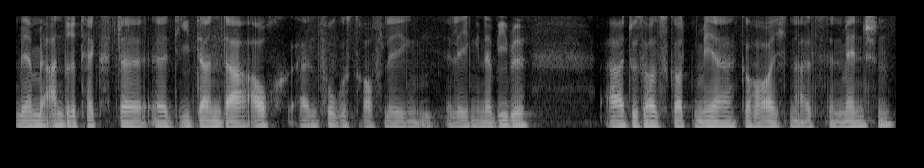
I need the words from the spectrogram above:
Wir haben ja andere Texte, äh, die dann da auch einen Fokus drauf legen, legen in der Bibel. Äh, du sollst Gott mehr gehorchen als den Menschen.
